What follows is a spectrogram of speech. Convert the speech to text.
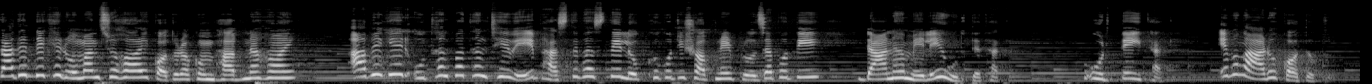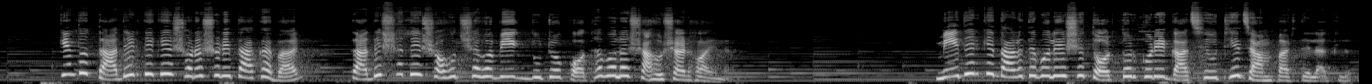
তাদের দেখে রোমাঞ্চ হয়, কত রকম ভাবনা হয়। আবেগের উথাল পাথাল ঢেউয়ে ভাসতে ভাসতে লক্ষ কোটি স্বপ্নের প্রজাপতি ডানা মেলে উঠতে থাকে উঠতেই থাকে এবং আরও কত কি। কিন্তু তাদের দিকে সরাসরি তাকাবার, তাদের সাথে সহজ স্বাভাবিক দুটো কথা বলার সাহস আর হয় না। মেয়েদেরকে দাঁড়াতে বলে এসে তরতর করে গাছে উঠে জাম পারতে লাগল।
